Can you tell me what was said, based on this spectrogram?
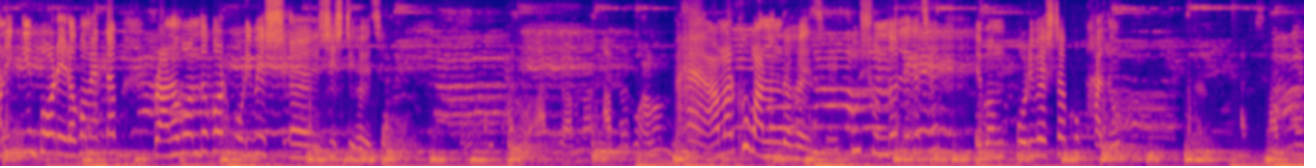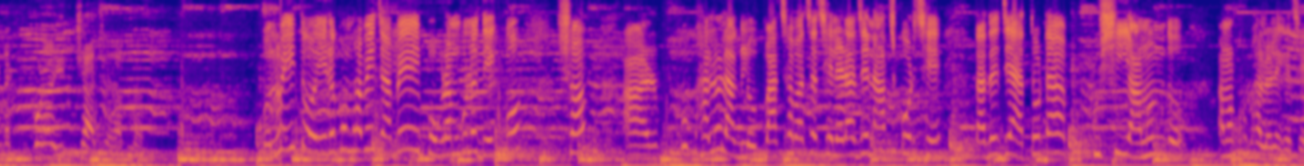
অনেক দিন পর এরকম একটা প্রাণবন্ধকর পরিবেশ সৃষ্টি হয়েছে। হ্যাঁ আমার খুব আনন্দ হয়েছে। খুব সুন্দর লেগেছে এবং পরিবেশটা খুব ভালো। আপনার কি করার ইচ্ছা আছে আপনার? বলব এই তো এরকমভাবেই যাবে, এই প্রোগ্রামগুলো দেখব সব। আর খুব ভালো লাগল বাচ্চা বাচ্চা ছেলেরা যে নাচ করছে, তাদের যে এতটা খুশি, আনন্দ, আমার খুব ভালো লেগেছে।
